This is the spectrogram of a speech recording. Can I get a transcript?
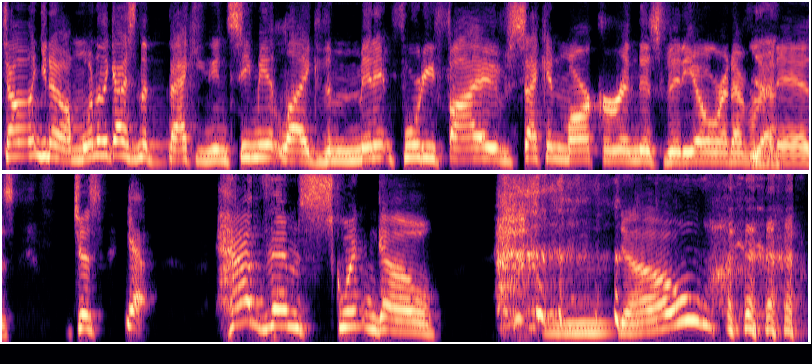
tell you know I'm one of the guys in the back. You can see me at like the minute 45 second marker in this video or whatever Yeah. it is. Just yeah, have them squint and go. no.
